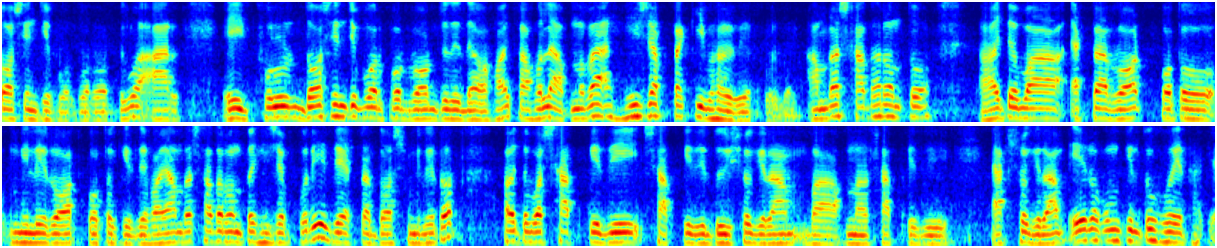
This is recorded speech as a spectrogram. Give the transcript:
দশ ইঞ্চি পর পর রড দেবো। আর এই ফুল, দশ ইঞ্চি পর পর রড যদি দেওয়া হয়, তাহলে আপনারা হিসাবটা কীভাবে বের করবেন? আমরা সাধারণত হয়তো বা একটা রড কত মিলি রড কত কেজি হয়, আমরা সাধারণত হিসাব করি যে একটা দশ মিলি রড হয়তো বা সাত কেজি সাত কেজি দুইশো গ্রাম বা আপনার সাত কেজি একশো গ্রাম এরকম কিন্তু হয়ে থাকে।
